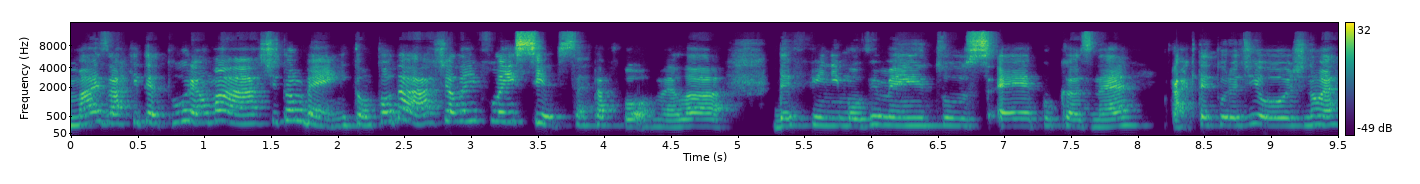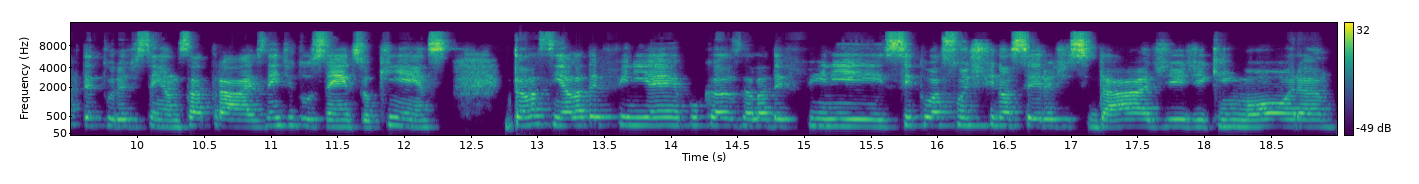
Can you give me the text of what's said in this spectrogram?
Mas a arquitetura é uma arte também, então toda arte ela influencia de certa forma, ela define movimentos, épocas, né? A arquitetura de hoje não é arquitetura de 100 anos atrás, nem de 200 ou 500. Então, assim, ela define épocas, ela define situações financeiras de cidade, de quem mora,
